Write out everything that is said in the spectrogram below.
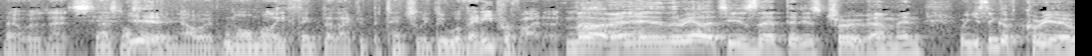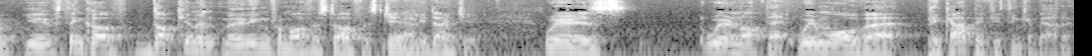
That was that's that's not Yeah. something I would normally think that I could potentially do with any provider. No, and, and the reality is that that is true. Um, and when you think of courier, you think of document moving from office to office generally, Yeah. don't you? Whereas we're not that. We're more of a pick up if you think about it.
